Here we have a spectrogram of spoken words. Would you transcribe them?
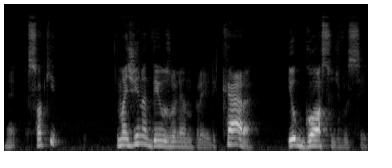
Né? Só que imagina Deus olhando para ele, cara, eu gosto de você.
